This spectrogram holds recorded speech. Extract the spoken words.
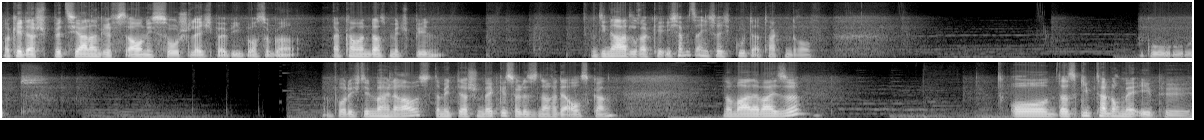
Okay, der Spezialangriff ist auch nicht so schlecht bei Bibor sogar. Da kann man das mitspielen. Und die Nadelrakete. Ich habe jetzt eigentlich recht gute Attacken drauf. Gut. Dann fordere ich den mal heraus, damit der schon weg ist, weil das ist nachher der Ausgang. Normalerweise. Und das gibt halt noch mehr EP.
